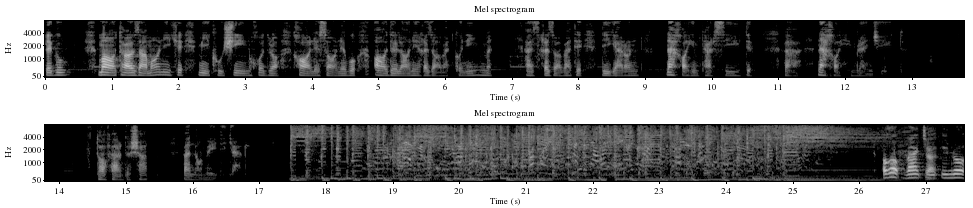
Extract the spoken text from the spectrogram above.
بگو ما تا زمانی که میکوشیم خود را خالصانه و عادلانه قضاوت کنیم از قضاوت دیگران نخواهیم ترسید و نخواهیم رنجید. تا فردا شب و نامه دیگر. آقا من اینو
